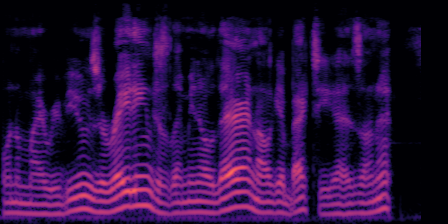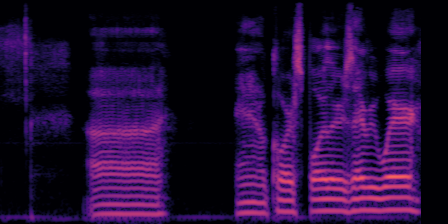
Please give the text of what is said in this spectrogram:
one of my reviews or rating, just let me know there, and I'll get back to you guys on it. Uh, and of course, spoilers everywhere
